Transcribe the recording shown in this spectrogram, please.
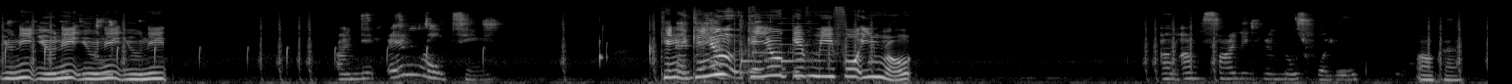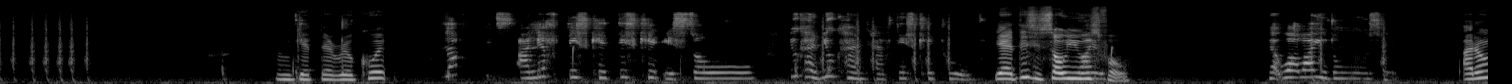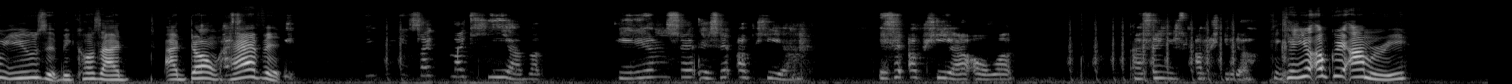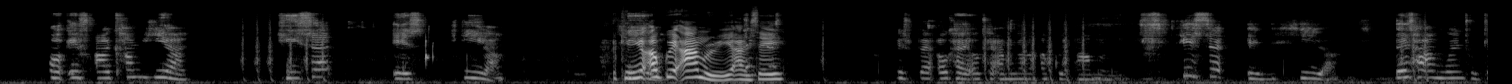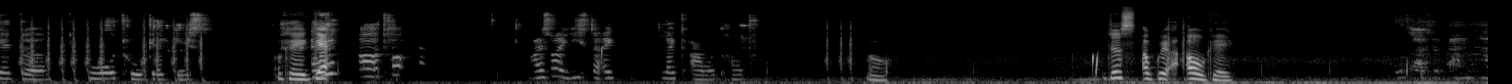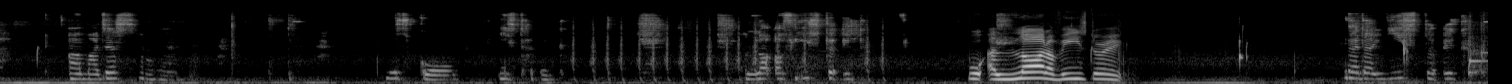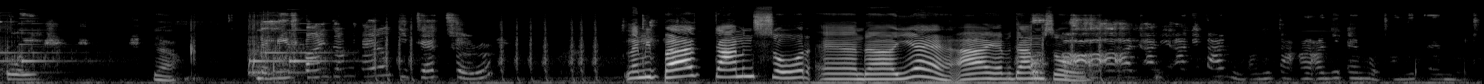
You need, you need, you need, you need. I need emerald tea. Can And can you can you give me four emerald? Um, I'm finding emeralds for you. Okay. Let me get that real quick. I love this kit. This kit is so. You can you can have this kit too. Yeah, this is so useful. Yeah, why why you don't use it? I don't use it because I I don't have it. It's like like here, but he didn't say. Is it up here? Is it up here or what? I think it's up here. Can, can you upgrade armory? Or oh, if I come here, he said is here. Can you upgrade armory? I say. It's back. Okay, okay. I'm gonna upgrade armory. He said in here. Later, I'm going to get the wool to get this. Okay, get. our top. I saw an Easter egg like our top. Oh. Just upgrade. Oh, okay. Um, I just okay. Let's go Easter egg. A lot of Easter egg. For a lot of Easter egg. Yeah, the Easter egg boy. Yeah. Let me find the metal detector. Let me buy diamond sword and uh yeah, I have a diamond Uh, sword. I, I, I need, I need diamond. I need, di- I, need emerald. I need emerald.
